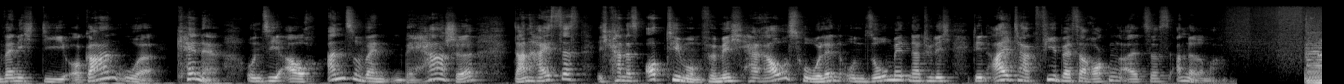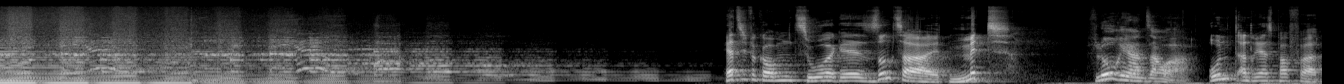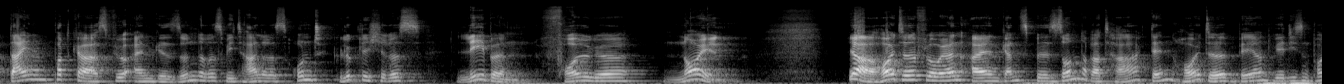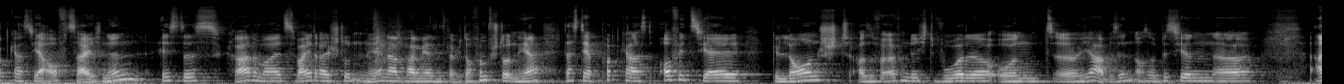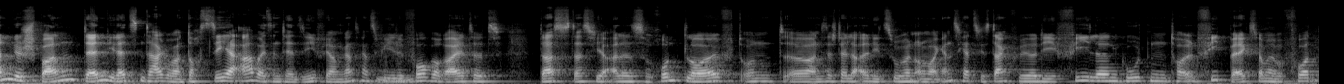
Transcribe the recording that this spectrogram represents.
Und wenn ich die Organuhr kenne und sie auch anzuwenden beherrsche, dann heißt das, ich kann das Optimum für mich herausholen und somit natürlich den Alltag viel besser rocken, als das andere machen. Herzlich willkommen zur Gesundheit mit Florian Sauer und Andreas Paffer, deinem Podcast für ein gesünderes, vitaleres und glücklicheres Leben. Folge 9. Ja, heute, Florian, ein ganz besonderer Tag, denn heute, während wir diesen Podcast hier aufzeichnen, ist es gerade mal zwei, drei Stunden her, na, ein paar mehr sind es, glaube ich, doch fünf Stunden her, dass der Podcast offiziell gelauncht, also veröffentlicht wurde. Und äh, ja, wir sind noch so ein bisschen äh, angespannt, denn die letzten Tage waren doch sehr arbeitsintensiv. Wir haben ganz, ganz viel mhm. vorbereitet dass das hier alles rund läuft. Und äh, an dieser Stelle alle, die zuhören, auch nochmal ganz herzliches Dank für die vielen guten, tollen Feedbacks. Wir haben im, Vor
